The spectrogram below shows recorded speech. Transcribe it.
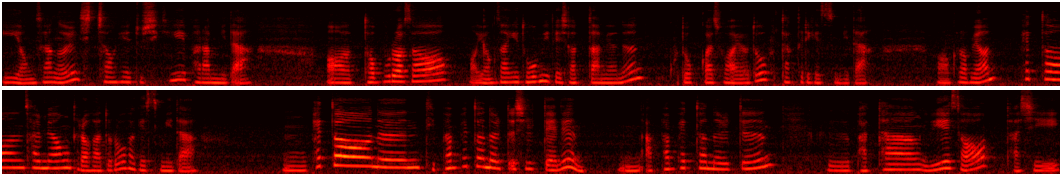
이 영상을 시청해 주시기 바랍니다. 어, 더불어서 어, 영상이 도움이 되셨다면 구독과 좋아요도 부탁드리겠습니다. 어, 그러면 패턴 설명 들어가도록 하겠습니다. 음, 패턴은 뒷판 패턴을 뜨실 때는 음, 앞판 패턴을 뜬 그 바탕 위에서 다시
